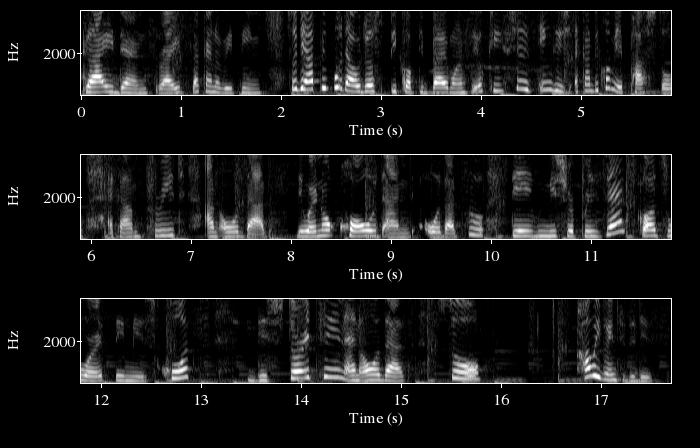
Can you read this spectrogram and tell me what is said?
guidance, right? That kind of a thing. So there are people that will just pick up the Bible and say, okay, share is English. I can become a pastor. I can preach and all that. They were not called and all that. So they misrepresent God's word. They misquote, distorting and all that. So how are we going to do this?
